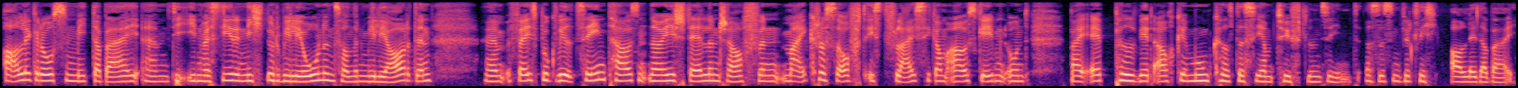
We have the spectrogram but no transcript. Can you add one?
alle Großen mit dabei, ähm, die investieren nicht nur Millionen, sondern Milliarden. Ähm, Facebook will 10.000 neue Stellen schaffen. Microsoft ist fleißig am Ausgeben und bei Apple wird auch gemunkelt, dass sie am Tüfteln sind. Also sind wirklich alle dabei.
